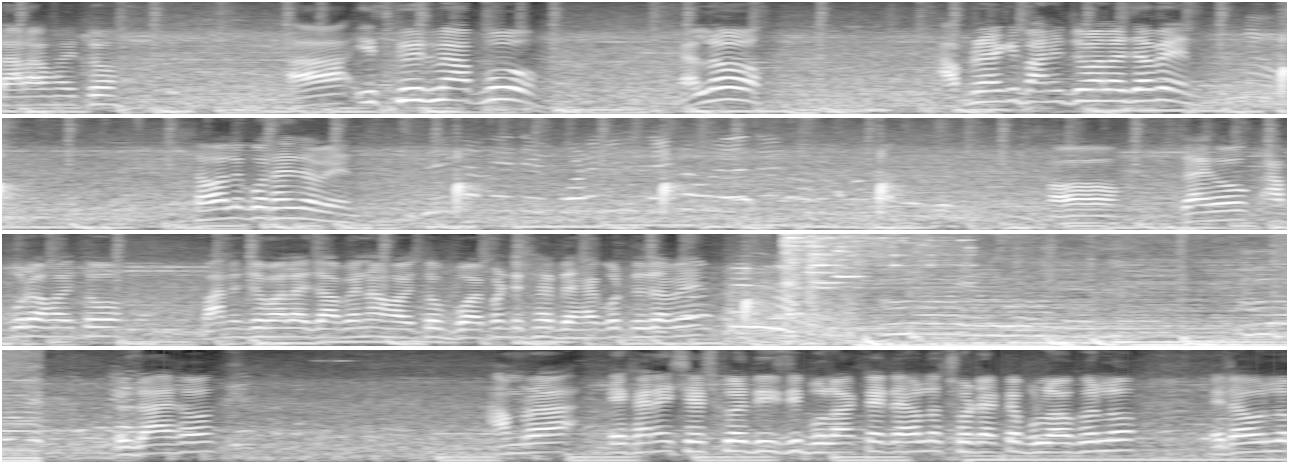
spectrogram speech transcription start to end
তারা হয়তো এক্সকিউজ মি আপু। হ্যালো? আপনারা কি বাণিজ্য মেলায় যাবেন? তাহলে কোথায় যাবেন? ও যাই হোক আপুরা হয়তো বাণিজ্য মেলায় যাবে না হয়তো বয়ফ্রেন্ডের সাথে দেখা করতে যাবে। তো যাই হোক আমরা এখানেই শেষ করে দিয়েছি ব্লগটা। এটা হলো ছোট একটা ব্লগ হলো এটা হলো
